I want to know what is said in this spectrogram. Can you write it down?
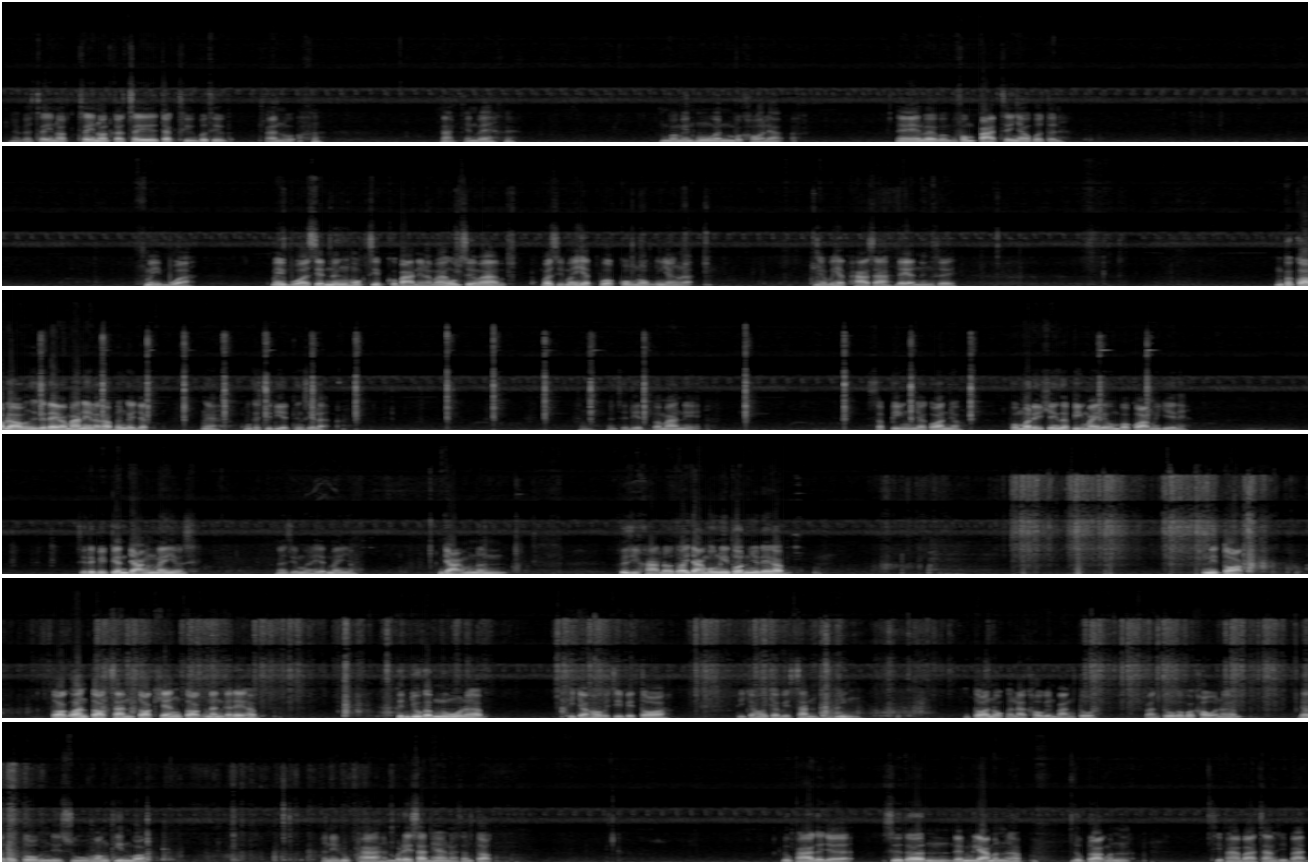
แล้วก็ใส่น็อตใส่น็อตกับใส่จักถือบ่ถืออันวนั่นเห็นไหมมันบ่เห็นหูมันบ่ขอแล้วนี่เห็นไหมผมปาดใส่เหย้าพดตัวนี้ไม่บัว ไม่บัวเส้นหนึ่งหกสิบกว่าบาทนี่แหละมั้งผมซื้อมาว่าสิมาเฮ็ดพวกกงนกอหยังล่ะงั้นไปเฮ็ดผาซะได้อันหนึ่งเสยประกอบแล้วมันจะได้ประมาณนี้แหละครับ มันก็อยากเนี่ยมันก็จะเดียดจังสิแหละ มันจะเด็ดประมาณนี้ สปริงอยากอ่อนอยู่ผมมาได้เคียงสปริงไหมที่ผมประกอบเมื่อกี้นี่สิได้ไปเปลี่ยนยางมันไหมอยู่น่าสิมาเฮ็ดไหมอยู่ยางมันนั่นคือสีขาดแล้วตัวยางพวกนี้ทนอยู่เด้ครับนนี้ตอก ตอกอ่อนตอกสันตอกแข็งตอกนั่นก็ได้ครับ ขึ้นอยู่กับหนูนะครับ ที่จะเข้าไปสีไปตอที่จะเข้าจะไปสันยิ่ง ตัวนกนั่นแหละเขาเป็นบางตัว บางตัวก็ว่าเขานะครับเดี๋ยวตัวมันสิสู่ห้องทินบ่อันนี้ลูกผามันบริสั้นแห้งนะสั้นตอก ลูกผาก็จะซื้อต้นแหลมแหลมมันนะครับ ลูกดอกมันสิบห้าบาทสามสิบบาท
